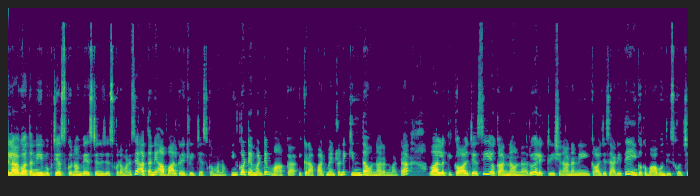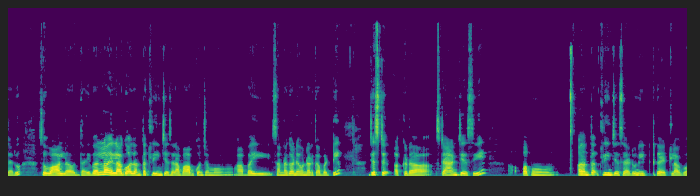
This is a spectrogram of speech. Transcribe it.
ఎలాగో అతన్ని బుక్ చేసుకున్నాం వేస్ట్ ఎందుకు చేసుకోవడం అనేసి అతన్ని ఆ బాల్కనీ క్లీన్ చేసుకోమన్నాం. ఇంకోటి ఏమంటే మా అక్క ఇక్కడ అపార్ట్మెంట్లోనే కింద ఉన్నారనమాట వాళ్ళకి కాల్ చేసి ఒక అన్న ఉన్నారు ఎలక్ట్రీషియన్. అన్నని కాల్ చేసి అడిగితే ఇంకొక బాబుని తీసుకొచ్చారు. సో వాళ్ళ దయ వల్ల ఎలాగో అదంతా క్లీన్ చేశారు. ఆ బాబు కొంచెము ఆ అబ్బాయి సన్నగానే ఉన్నాడు కాబట్టి జస్ట్ అక్కడ స్టాండ్ చేసి పాపం అదంతా క్లీన్ చేశాడు నీట్గా ఎట్లాగో.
